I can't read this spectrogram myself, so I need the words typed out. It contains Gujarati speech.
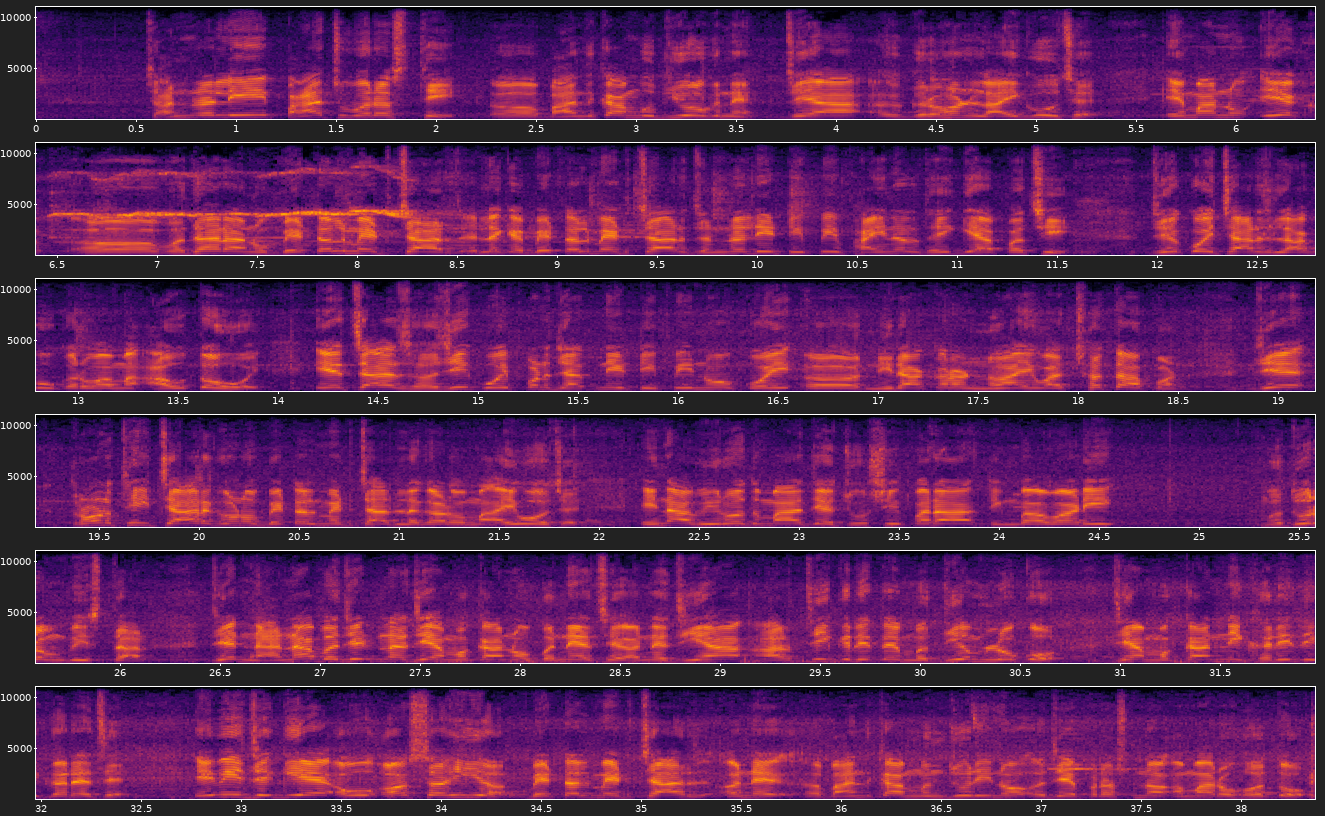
જનરલી પાંચ વર્ષથી બાંધકામ ઉદ્યોગને જે આ ગ્રહણ લાગ્યું છે એમાંનું એક વધારાનું બેટલમેન્ટ ચાર્જ એટલે કે settlement charge generally TP final થઈ ગયા પછી જે કોઈ ચાર્જ લાગુ કરવામાં આવતો હોય, એ ચાર્જ હજી કોઈ પણ જાતની ટીપીનો કોઈ નિરાકરણ ન આવ્યા છતાં પણ જે ત્રણથી ચાર ગણો બેટલમેન્ટ ચાર્જ લગાડવામાં આવ્યો છે, એના વિરોધમાં આજે જોશીપરા, ટીંબાવાડી, મધુરમ વિસ્તાર, જે નાના બજેટના જ્યાં મકાનો બને છે અને જ્યાં આર્થિક રીતે મધ્યમ લોકો જ્યાં મકાનની ખરીદી કરે છે એવી જગ્યાએ આવો અસહ્ય બેટલમેન્ટ ચાર્જ અને બાંધકામ મંજૂરીનો જે પ્રશ્ન અમારો હતો,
